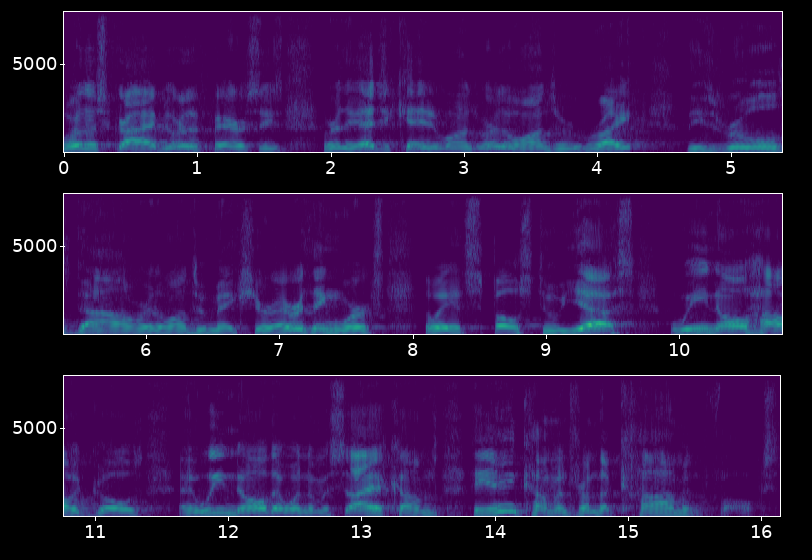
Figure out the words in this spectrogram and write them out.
We're the scribes, we're the Pharisees, we're the educated ones, we're the ones who write these rules down, we're the ones who make sure everything works the way it's supposed to. Yes, we know how it goes, and we know that when the Messiah comes, he ain't coming from the common folks,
